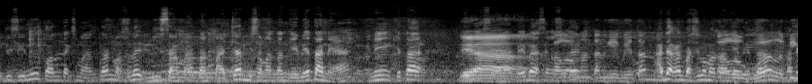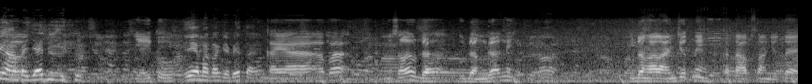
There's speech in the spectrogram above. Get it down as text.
Di sini konteks mantan maksudnya bisa mantan pacar bisa mantan gebetan ya. Ini kita bebas Iya. ya bebas ya Kalau maksudnya mantan gebetan ada kan pasti lo mantan Kalau gebetan. gua lebih tapi ke- sampai jadi. ya itu. Iya mantan gebetan. Kayak apa misalnya udah udah enggak nih. Ah. udah nggak lanjut nih ke tahap selanjutnya.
